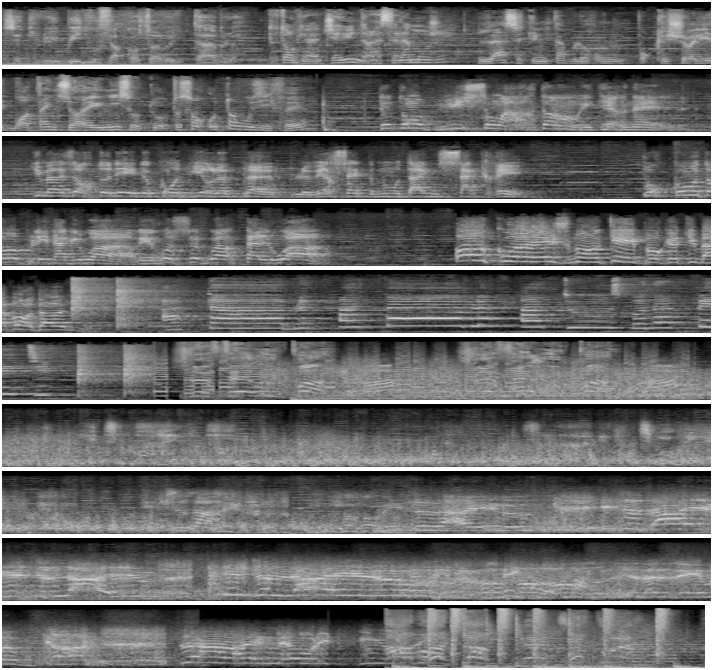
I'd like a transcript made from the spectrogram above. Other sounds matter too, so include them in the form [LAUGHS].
avec cette lubie de vous faire construire une table D'autant qu'il y en a déjà une dans la salle à manger. Là, c'est une table ronde pour que les chevaliers de Bretagne se réunissent autour. De toute façon, autant vous y faire. De ton buisson ardent, éternel, tu m'as ordonné de conduire le peuple vers cette montagne sacrée pour contempler ta gloire et recevoir ta loi. En quoi ai-je manqué pour que tu m'abandonnes? À table, à table, à tous, bon appétit. Je le fais ou pas? Je le fais ou pas? It's alive. It's moving. It's alive. It's alive. It's alive. It's alive. It's alive. Oh, in the name of God.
